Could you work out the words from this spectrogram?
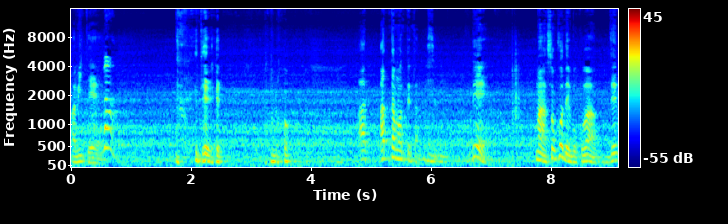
ー浴びて であのあ温まってたんですよ、でまあそこで僕は全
